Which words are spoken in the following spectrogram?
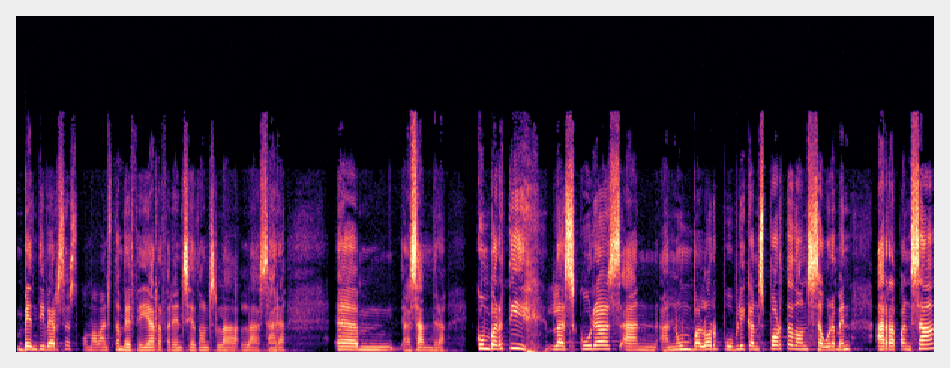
ben diverses, com abans també feia referència doncs, la, la Sara, eh, la Sandra. Convertir les cures en, en un valor públic ens porta doncs, segurament a repensar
